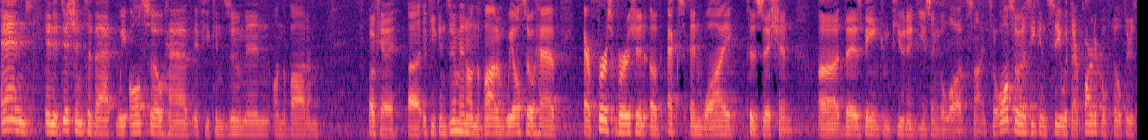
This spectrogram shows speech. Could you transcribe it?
And in addition to that, we also have, if you can zoom in on the bottom, okay, uh, if you can zoom in on the bottom, we also have our first version of X and Y position uh, that is being computed using the law of sine. So also, as you can see with our particle filters,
